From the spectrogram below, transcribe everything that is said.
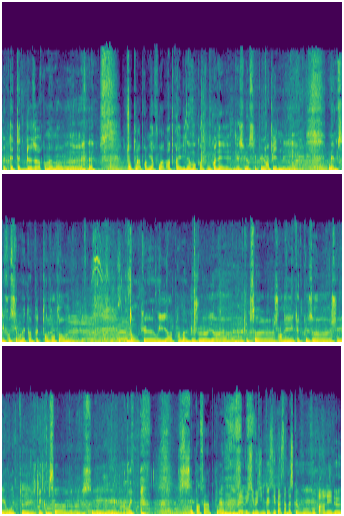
peut-être être deux heures quand même. Hein. Surtout la première fois. Après évidemment quand on connaît, bien sûr c'est plus rapide, mais même s'il faut s'y remettre un peu de temps en temps. Donc euh, oui, il y a pas mal de jeux, il y a comme ça, j'en ai quelques-uns, j'ai route, j'étais comme ça, euh, c'est oui. C'est pas simple. Ben oui, j'imagine que c'est pas simple parce que vous, vous parlez de.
